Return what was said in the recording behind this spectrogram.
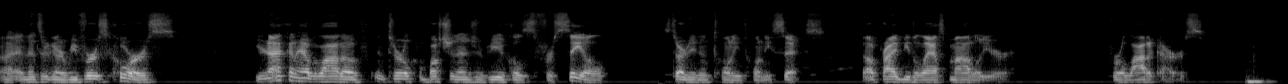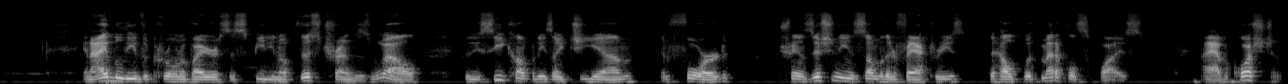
uh, and that they're going to reverse course, you're not going to have a lot of internal combustion engine vehicles for sale starting in 2026. That'll probably be the last model year for a lot of cars. And I believe the coronavirus is speeding up this trend as well because you see companies like GM and Ford transitioning some of their factories to help with medical supplies. I have a question.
